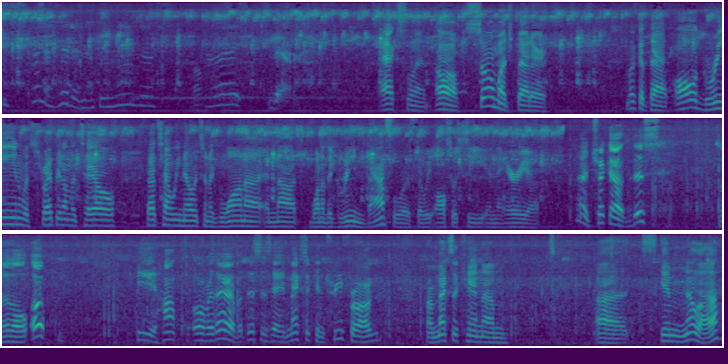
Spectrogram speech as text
It's kind of hidden. If we move this right there. Excellent. Oh, so much better. Look at that. All green with striping on the tail. That's how we know it's an iguana and not one of the green basilisks that we also see in the area. All right, check out this little... Oh! He hopped over there, but this is a Mexican tree frog, or Mexican um, uh, Smilisca.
